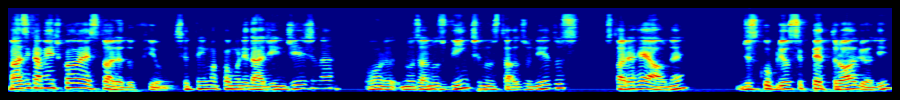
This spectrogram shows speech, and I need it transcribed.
Basicamente, qual é a história do filme? Você tem uma comunidade indígena nos anos 20 nos Estados Unidos, história real, né? Descobriu-se petróleo ali.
